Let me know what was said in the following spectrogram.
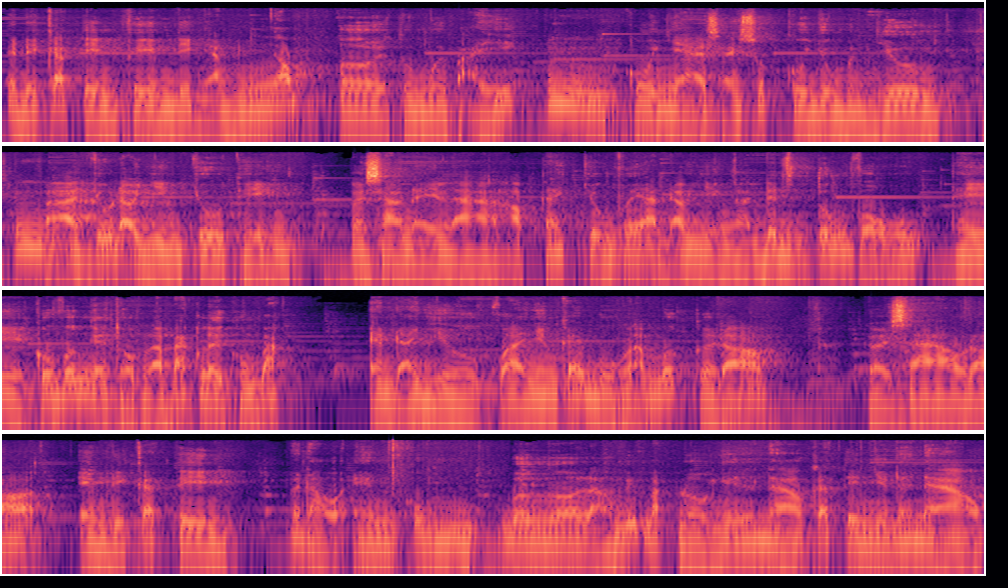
em đi casting phim điện ảnh Ngốc ơi tuổi 17 ừ. của nhà sản xuất của Dung Bình Dương ừ. và chú đạo diễn Chu Thiện. Rồi sau này là hợp tác chung với anh đạo diễn là Đinh Tuấn Vũ. Thì cố vấn nghệ thuật là bác Lê Cung Bắc. Em đã vượt qua những cái buồn ấm ức rồi đó. Rồi sau đó em đi casting bắt đầu em cũng bơ ngơ là không biết mặc đồ như thế nào casting như thế nào.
